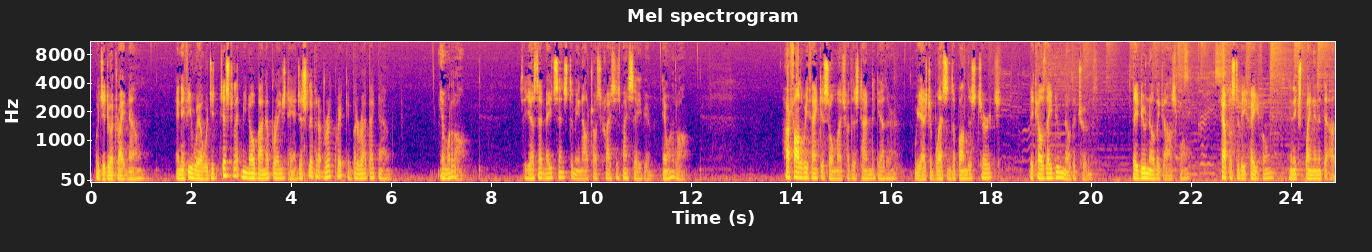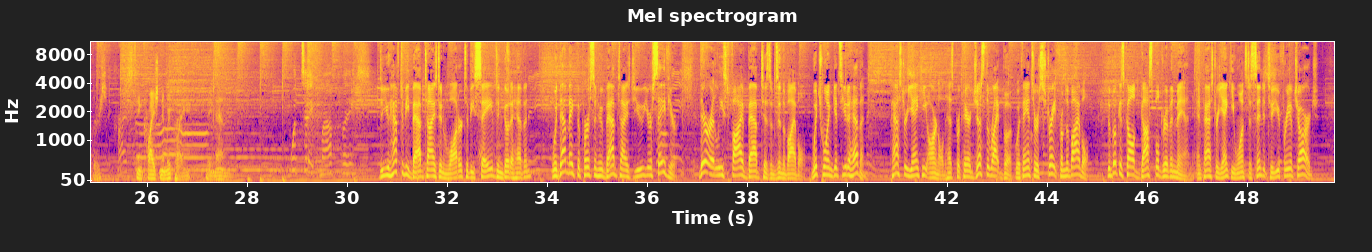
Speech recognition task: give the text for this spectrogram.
would you do it right now? And if you will, would you just let me know by an upraised hand? Just slip it up real quick and put it right back down. Anyone at all? So, yes, that made sense to me, and I'll trust Christ as my Savior. Anyone at all? Our Father, we thank you so much for this time together. We ask your blessings upon this church because they do know the truth. They do know the gospel. Help us to be faithful in explaining it to others. In Christ's name we pray. Amen. Do you have to be baptized in water to be saved and go to heaven? Would that make the person who baptized you your Savior? There are at least five baptisms in the Bible. Which one gets you to heaven? Pastor Yankee Arnold has prepared just the right book with answers straight from the Bible. The book is called Gospel Driven Man, and Pastor Yankee wants to send it to you free of charge.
